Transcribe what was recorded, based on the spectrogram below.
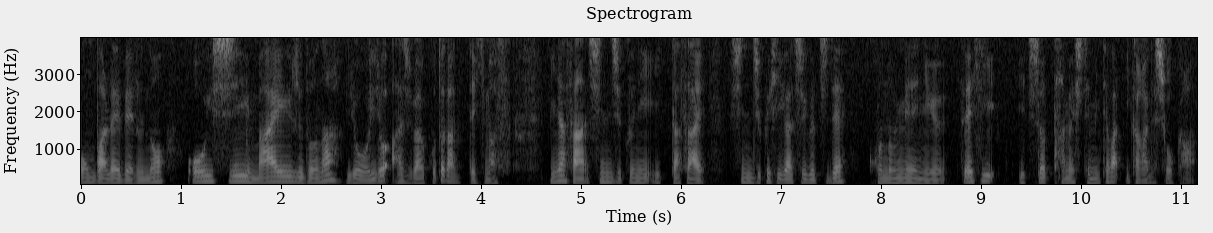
本場レベルの美味しいマイルドな料理を味わうことができます。皆さん新宿に行った際新宿東口でこのメニューぜひ一度試してみてはいかがでしょうか。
